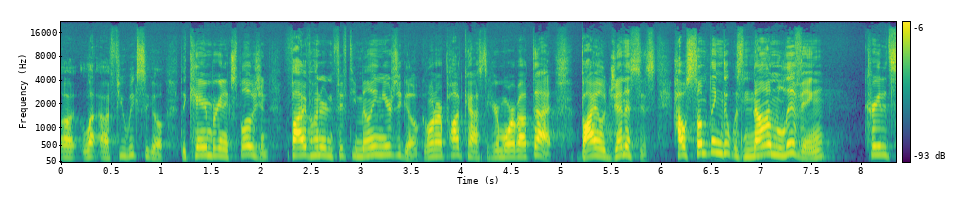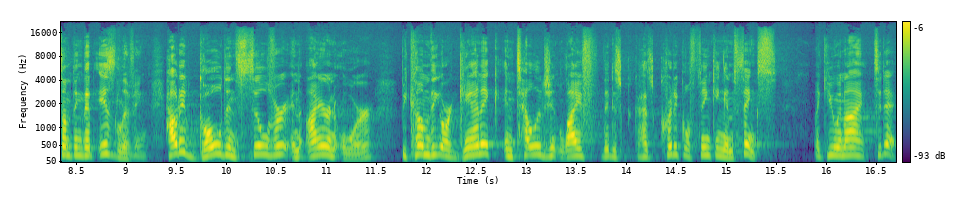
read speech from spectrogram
uh, a few weeks ago the Cambrian explosion, 550 million years ago. Go on our podcast to hear more about that. Biogenesis, how something that was non living created something that is living? How did gold and silver and iron ore become the organic, intelligent life that is, has critical thinking and thinks, like you and I today?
